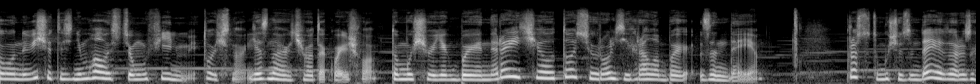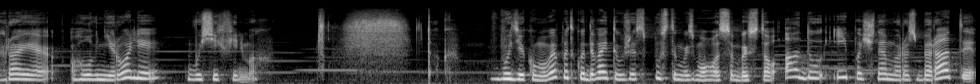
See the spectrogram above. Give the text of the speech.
То навіщо ти знімалась в цьому фільмі? Точно, я знаю, чого так вийшло. Тому що якби не Рейчел, то цю роль зіграла би Зендея. Просто тому, що Зендея зараз грає головні ролі в усіх фільмах. Так, в будь-якому випадку, давайте вже спустимось з мого особистого аду і почнемо розбирати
